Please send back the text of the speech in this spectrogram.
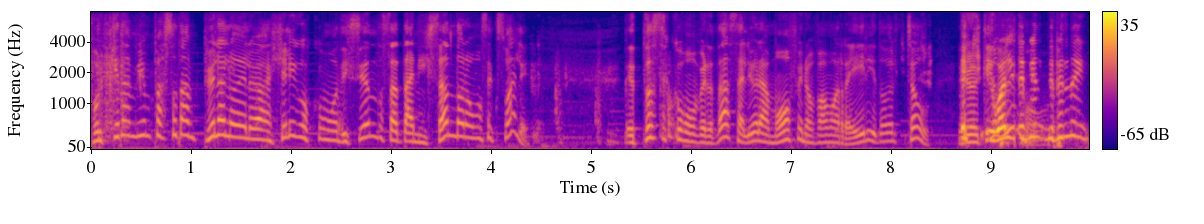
¿por qué también pasó tan piola lo de los evangélicos como diciendo, satanizando a los homosexuales? Entonces, como verdad, salió la mofa y nos vamos a reír y todo el show. Pero igual depende,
